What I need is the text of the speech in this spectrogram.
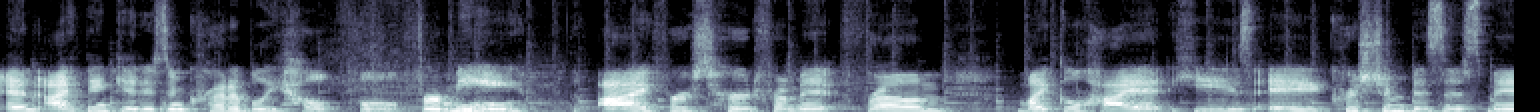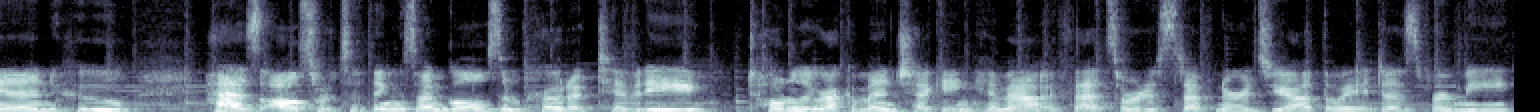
and I think it is incredibly helpful. For me, I first heard from it from Michael Hyatt. He's a Christian businessman who has all sorts of things on goals and productivity. Totally recommend checking him out if that sort of stuff nerds you out the way it does for me.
